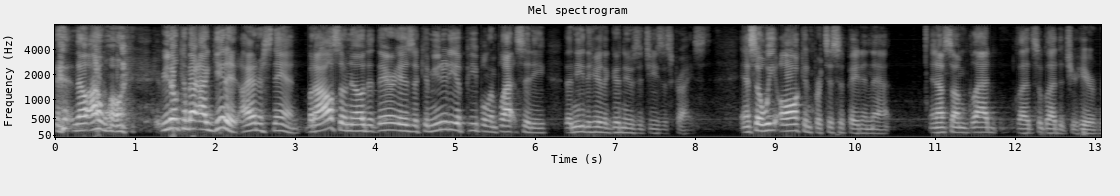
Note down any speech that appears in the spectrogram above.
no, I won't. If you don't come back, I get it. I understand. But I also know that there is a community of people in Platte City that need to hear the good news of Jesus Christ. And so we all can participate in that. And so I'm glad, glad, so glad that you're here.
